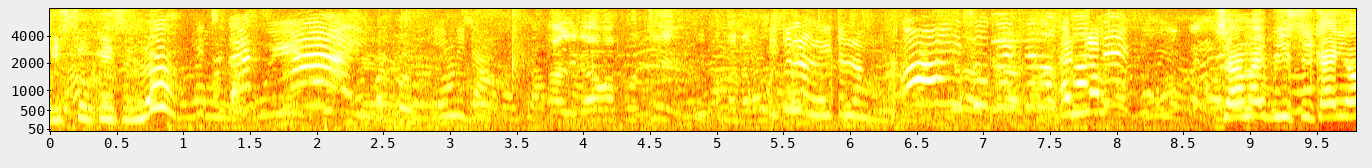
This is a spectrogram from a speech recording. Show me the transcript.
Isuki sila. Ah, ligawa po, Chi. Hindi mo ka na po. Ito lang, ito lang. Ay, sugay na lang. Ano lang? Siya may busy kayo?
